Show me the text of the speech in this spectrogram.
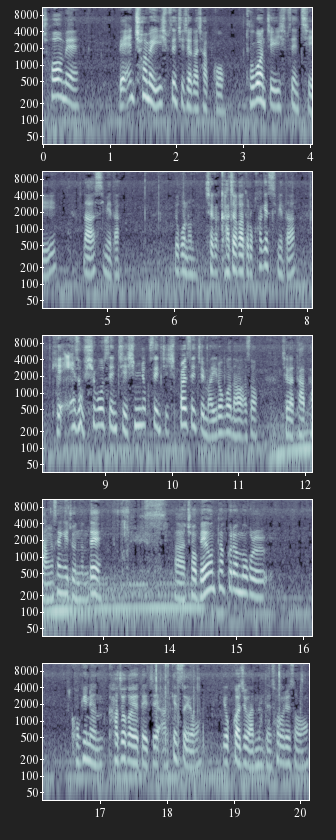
처음에, 맨 처음에 20cm 제가 잡고, 두 번째 20cm 나왔습니다. 요거는 제가 가져가도록 하겠습니다. 계속 15cm, 16cm, 18cm 막 이런 거 나와서 제가 다 방생해 줬는데 아, 저 매운탕 끓여 먹을 고기는 가져가야 되지 않겠어요. 여기까지 왔는데 서울에서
